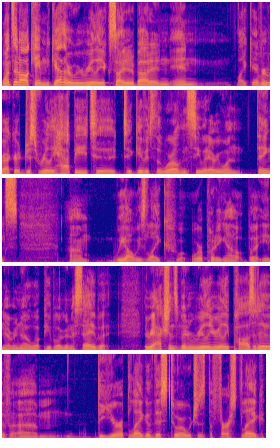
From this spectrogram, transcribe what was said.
once it all came together, we were really excited about it, and, and like every record, just really happy to to give it to the world and see what everyone thinks. Um, we always like what we're putting out, but you never know what people are going to say. But the reaction's been really, really positive. Um, the Europe leg of this tour, which is the first leg,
